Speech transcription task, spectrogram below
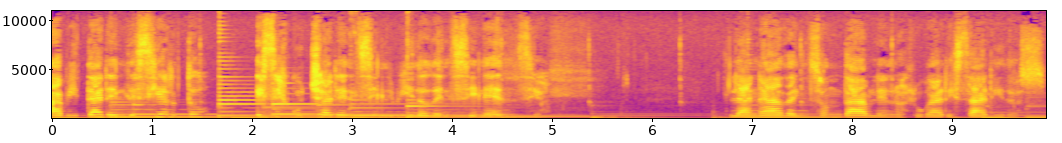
Habitar el desierto es escuchar el silbido del silencio, la nada insondable en los lugares áridos,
